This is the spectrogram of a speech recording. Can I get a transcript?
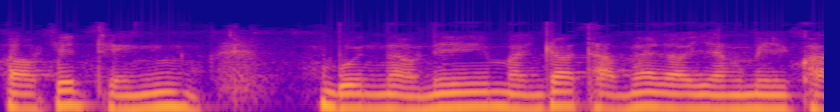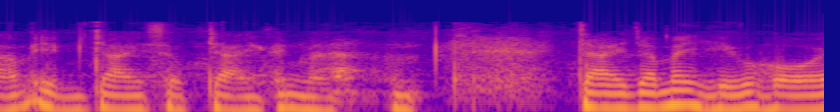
พอคิดถึง บุญเหล่านี้มันก็ทำให้เรายังมีความอิ่มใจสุขใจขึ้นมา ใจจะไม่หิวโหย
